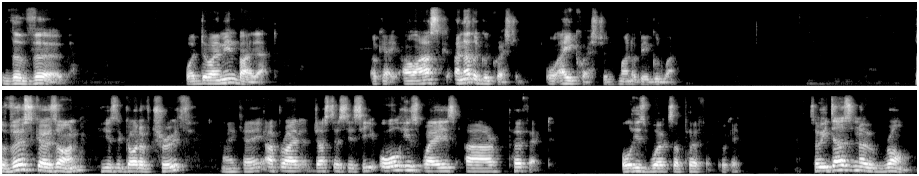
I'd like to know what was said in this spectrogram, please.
the verb. What do I mean by that? Okay, I'll ask another good question, or a question, might not be a good one. The verse goes on, He is a God of truth. Okay, upright justice is He. All His ways are perfect. All His works are perfect. Okay, so He does no wrong.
